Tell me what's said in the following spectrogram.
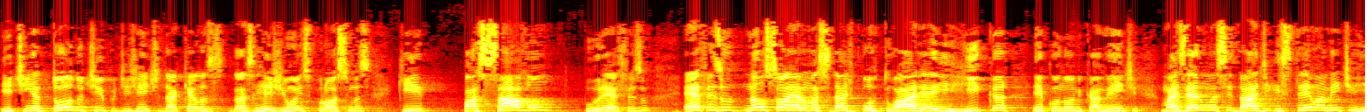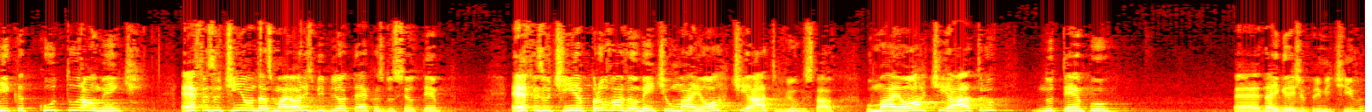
e tinha todo tipo de gente daquelas das regiões próximas que passavam por Éfeso. Éfeso não só era uma cidade portuária e rica economicamente, mas era uma cidade extremamente rica culturalmente. Éfeso tinha uma das maiores bibliotecas do seu tempo. Éfeso tinha provavelmente o maior teatro, viu, Gustavo? O maior teatro no tempo é, da igreja primitiva.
